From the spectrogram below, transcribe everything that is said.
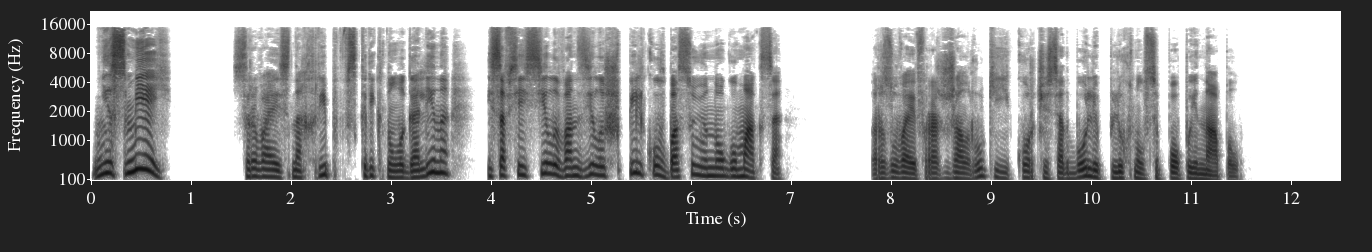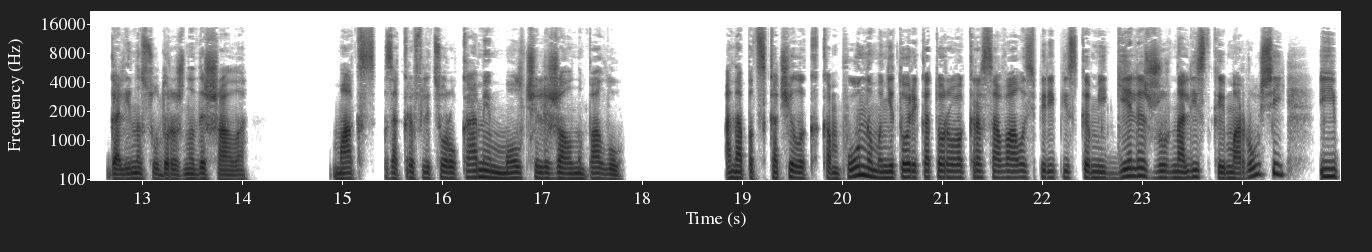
«Не смей!» Срываясь на хрип, вскрикнула Галина и со всей силы вонзила шпильку в босую ногу Макса. Разуваев разжал руки и, корчась от боли, плюхнулся попой на пол. Галина судорожно дышала. Макс, закрыв лицо руками, молча лежал на полу. Она подскочила к компу, на мониторе которого красовалась переписка Мигеля с журналисткой Марусей и,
